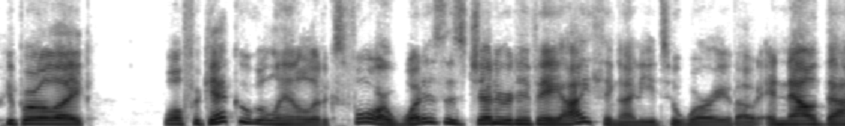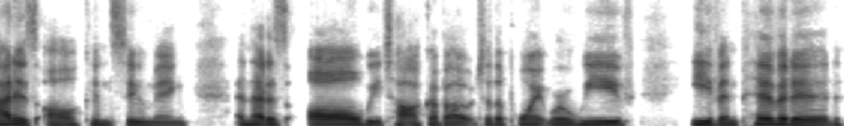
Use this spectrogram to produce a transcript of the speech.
people are like well, forget Google Analytics 4. What is this generative AI thing I need to worry about? And now that is all consuming. And that is all we talk about to the point where we've even pivoted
